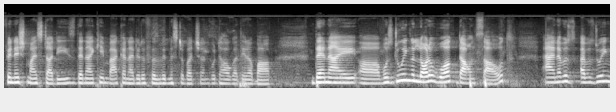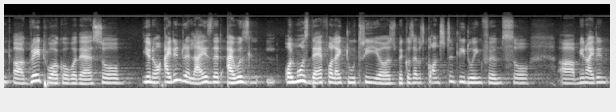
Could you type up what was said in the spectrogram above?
finished my studies. Then I came back and I did a film with Mr. Bachchan, Buddha Hoga Tera Baap. Then I uh, was doing a lot of work down south, and I was I was doing uh, great work over there. So you know, I didn't realize that I was almost there for like two three years because I was constantly doing films. So um, you know, I didn't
